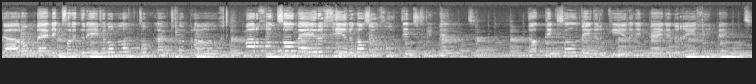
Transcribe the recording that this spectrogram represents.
Daarom ben ik verdreven om land om luid gebracht. Maar God zal mij regeren als een goed instrument. Dat ik zal wederkeren in mijn regiment.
